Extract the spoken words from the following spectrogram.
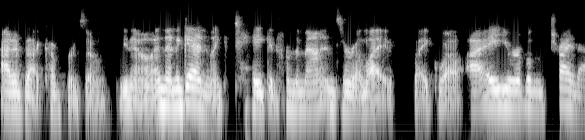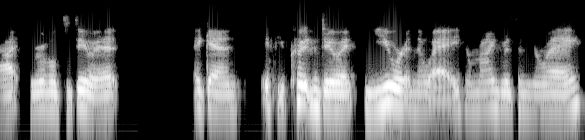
out of that comfort zone, you know. And then again, like take it from the mat into real life. Like, well, I you were able to try that. You were able to do it. Again, if you couldn't do it, you were in the way. Your mind was in your way,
